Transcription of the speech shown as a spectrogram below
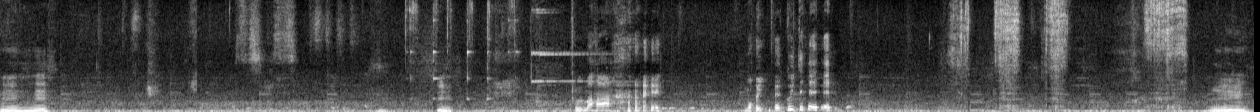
うん。うん。うま もう一回食いてうん。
